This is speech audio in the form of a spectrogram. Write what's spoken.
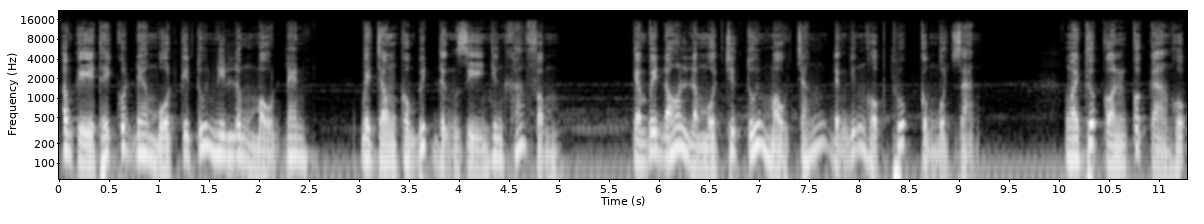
Ông Kỳ thấy cốt đeo một cái túi ni lông màu đen, Bên trong không biết đựng gì nhưng khá phẩm Kèm với đó là một chiếc túi màu trắng đựng những hộp thuốc cùng một dạng. Ngoài thuốc còn có cả hộp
